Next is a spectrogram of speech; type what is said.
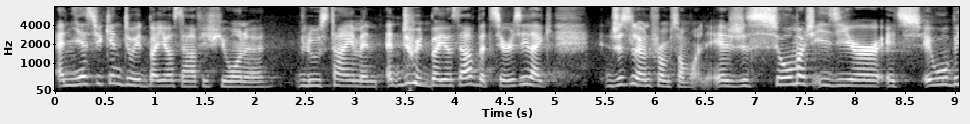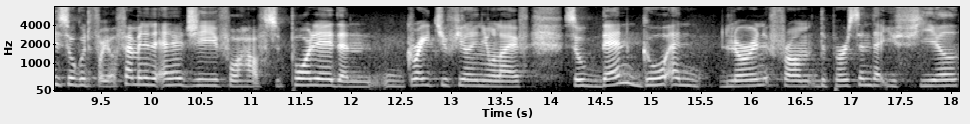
And yes, you can do it by yourself if you want to lose time and, and do it by yourself, but seriously, like just learn from someone. It's just so much easier. It's it will be so good for your feminine energy, for how supported and great you feel in your life. So then go and learn from the person that you feel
